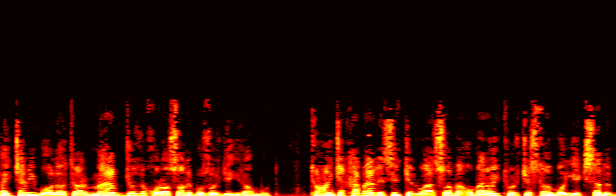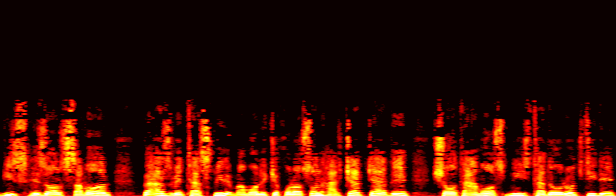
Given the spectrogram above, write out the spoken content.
و کمی بالاتر مرد جز خراسان بزرگ ایران بود. تا آنکه خبر رسید که رؤسا و عمرای ترکستان با 120 هزار سوار به عزم تسخیر ممالک خراسان حرکت کرده شاه تماس نیز تدارک دیده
